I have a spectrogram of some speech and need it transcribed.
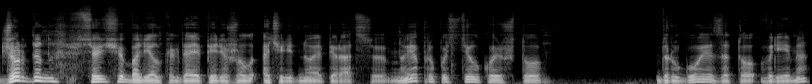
Джордан все еще болел, когда я пережил очередную операцию, но я пропустил кое-что другое за то время,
